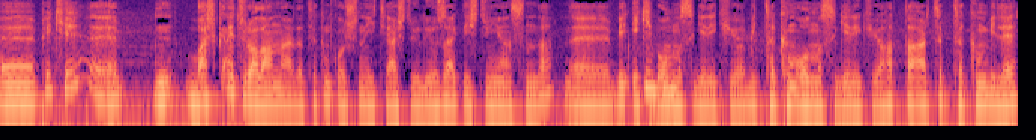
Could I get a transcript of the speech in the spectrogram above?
E, peki e, başka ne tür alanlarda takım koşuluna ihtiyaç duyuluyor özellikle iş dünyasında ee, bir ekip hı hı. olması gerekiyor bir takım olması gerekiyor hatta artık takım bile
